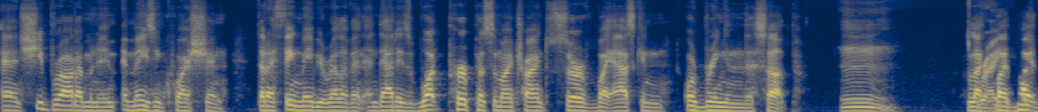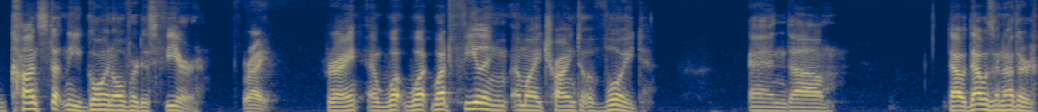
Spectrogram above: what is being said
and she brought up an amazing question that I think may be relevant, and that is, what purpose am I trying to serve by asking or bringing this up? Mm, like right. by, by constantly going over this fear, right? Right, and what what what feeling am I trying to avoid? And um, that that was another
